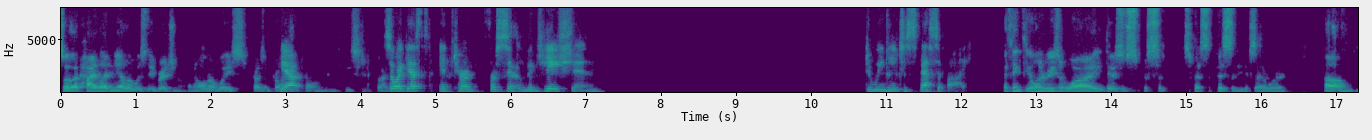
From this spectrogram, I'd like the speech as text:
So that highlight in yellow was the original, and owner waste, present. process, Yeah. form, and piece of- So I guess in term for simplification. Do we need to specify? I think the only reason why there's a specific specificity, is that a word? Um,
